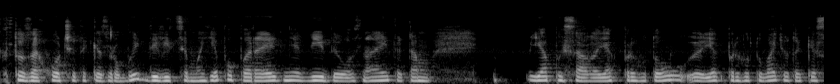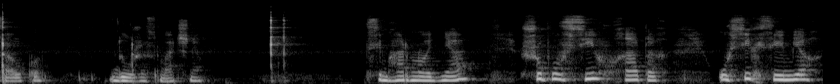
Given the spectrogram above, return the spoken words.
Хто захоче таке зробити, дивіться моє попереднє відео. Знаєте, там я писала, як, приготов... як приготувати отаке салко. Дуже смачне. Всім гарного дня, щоб у всіх хатах, у всіх сім'ях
